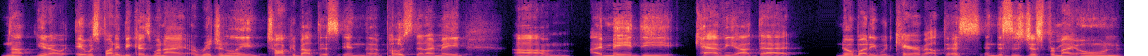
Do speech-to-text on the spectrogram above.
Not, you know, it was funny because when I originally talked about this in the post that I made, um, I made the caveat that nobody would care about this. And this is just for my own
